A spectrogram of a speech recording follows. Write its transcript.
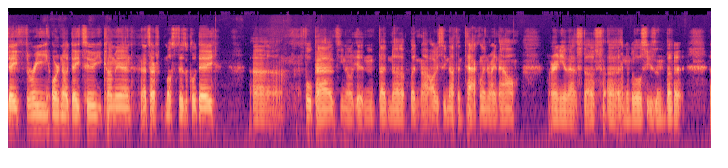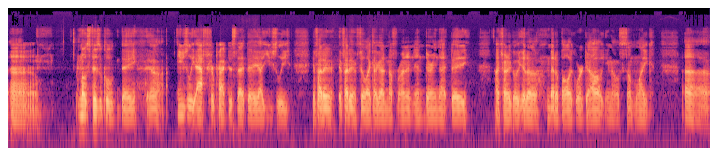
Day three, or no, day two, you come in. That's our most physical day. Uh, full pads, you know, hitting, thudding up, but not, obviously nothing tackling right now or any of that stuff uh, in the middle of the season. But uh, most physical day. Uh, usually after practice that day, I usually, if I didn't if I didn't feel like I got enough running in during that day, I try to go hit a metabolic workout. You know, something like uh,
